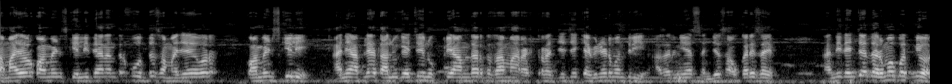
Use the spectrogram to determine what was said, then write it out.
समाजावर कॉमेंट्स केली त्यानंतर बौद्ध समाजावर कॉमेंट्स केली. आणि आपल्या तालुक्याचे लोकप्रिय आमदार तथा महाराष्ट्र राज्याचे कॅबिनेट मंत्री आदरणीय संजय सावकारे साहेब. आणि त्यांच्या धर्मपत्नीवर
